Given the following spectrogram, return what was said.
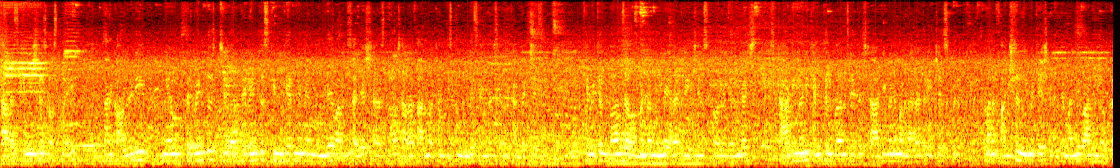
చాలా స్కిన్ ఇష్యూస్ వస్తున్నాయి. దానికి ఆల్రెడీ మేము ప్రివెంటివ్ ప్రివెంటివ్ స్కిన్ కేర్ని మేము ముందే వాళ్ళకి సజెస్ట్ చేస్తున్నాం. చాలా ఫార్మా కంపెనీస్కి ముందే సెమినార్స్ అవి కండక్ట్ చేసి కెమికల్ బర్న్స్ అవ్వకుండా ముందే ఎలా ట్రీట్ చేసుకోవాలి? ఎందుకంటే స్టార్టింగ్లోనే కెమికల్ బర్న్స్ అయితే స్టార్టింగ్లోనే మనం ఎలా ట్రీట్ చేసుకుని మన ఫంక్షన్ లిమిటేషన్ అంటే మళ్ళీ వాళ్ళ యొక్క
